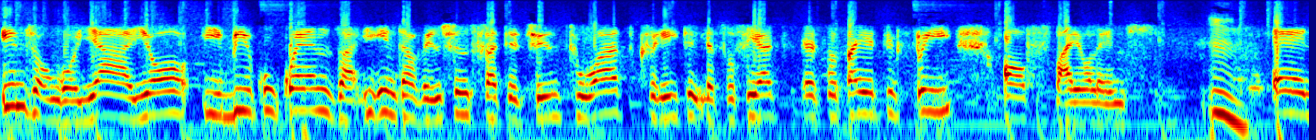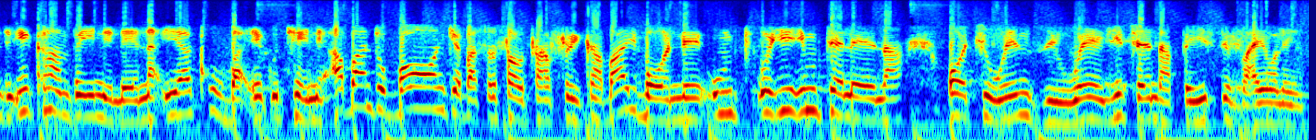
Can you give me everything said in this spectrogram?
Injongo yayo ibikukwenza i-intervention strategies towards creating a society, a society free of violence. Mm. and icampaign lena iyaqhuba ekutheni abantu bonke basesouth africa bayibone imthelela othi wenziwe yi-gender based violence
